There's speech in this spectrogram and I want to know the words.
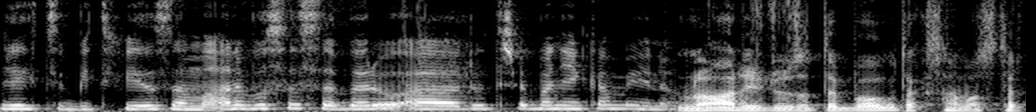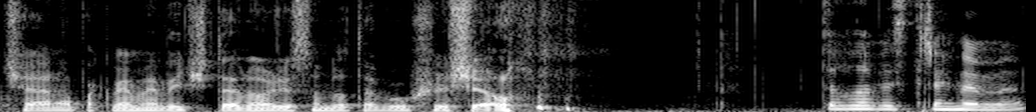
že chci být chvíli sama, nebo se seberu a jdu třeba někam jinam. No a když jdu za tebou, tak jsem odstrčen a pak mi vyčteno, že jsem za tebou už šel. Tohle vystřihneme.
